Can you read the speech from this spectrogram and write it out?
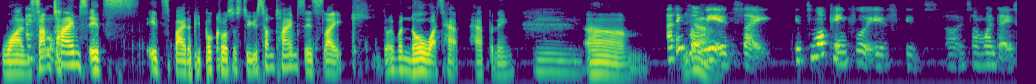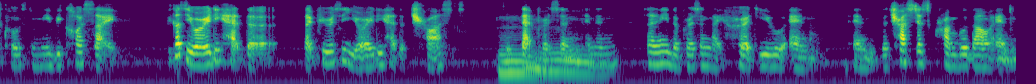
one. I think- sometimes it's it's by the people closest to you. Sometimes it's like you don't even know what's hap- happening. Mm, um I think for Yeah. me, it's like it's more painful if it's uh, someone that is close to me because like because you already had the like previously you already had the trust with that person and then suddenly the person like hurt you and and the trust just crumbled down and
